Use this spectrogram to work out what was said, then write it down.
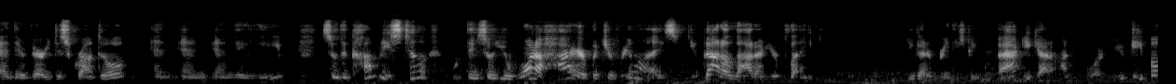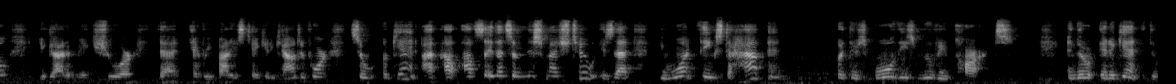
and they're very disgruntled and, and, and they leave. So the company still, so you want to hire, but you realize you've got a lot on your plate. You got to bring these people back. You got to onboard new people. You got to make sure that everybody's taken accounted for. So again, I, will say that's a mismatch too. Is that you want things to happen, but there's all these moving parts. And there, and again, the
